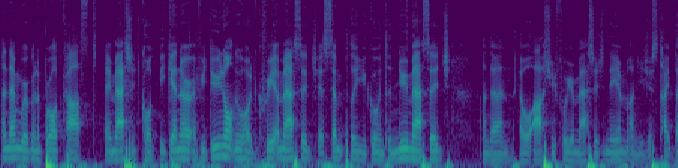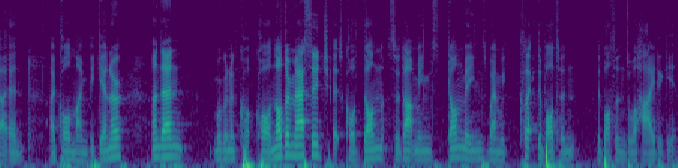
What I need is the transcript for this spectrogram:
and then we're going to broadcast a message called beginner. If you do not know how to create a message, it's simply you go into new message, and then it will ask you for your message name, and you just type that in. I call mine beginner. And then we're going to call another message. It's called done. So that means done means when we click the button the buttons will hide again.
